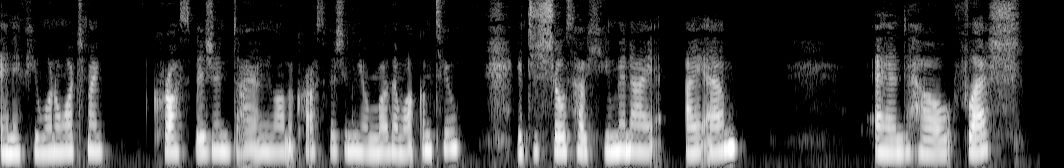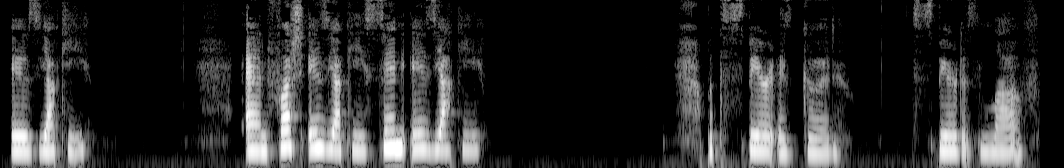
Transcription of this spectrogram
And if you want to watch my cross vision, dying on the cross vision, you're more than welcome to. It just shows how human I, I am and how flesh is yucky. And flesh is yucky, sin is yucky. But the spirit is good. The spirit is love.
